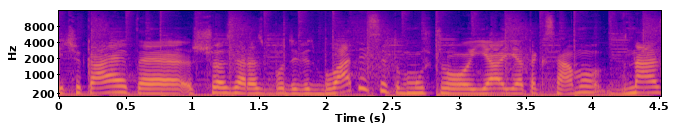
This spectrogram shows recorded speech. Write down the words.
і чекаєте, що зараз буде відбуватися, тому що я, я так само в нас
